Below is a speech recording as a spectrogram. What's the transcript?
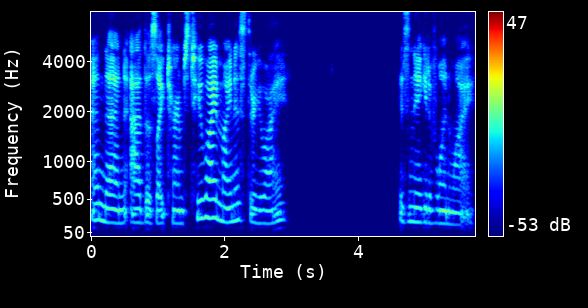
And then add those like terms. 2y minus 3y is negative 1y.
